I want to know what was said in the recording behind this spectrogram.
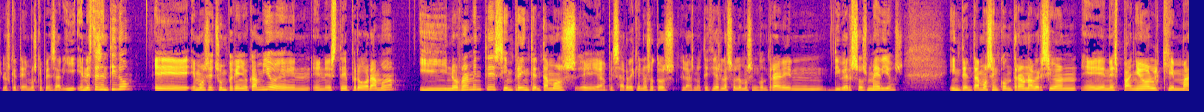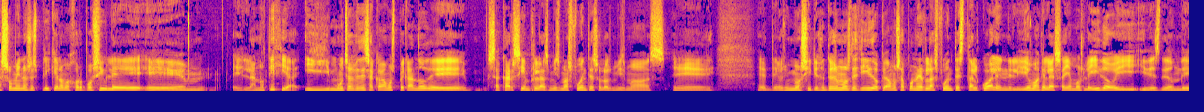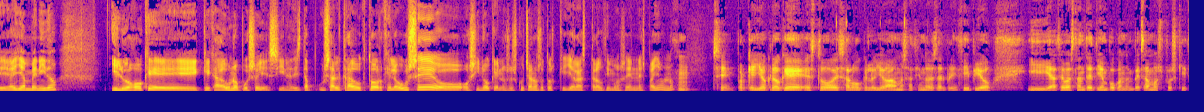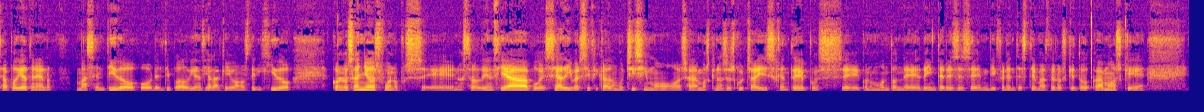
los que tenemos que pensar. Y en este sentido, eh, hemos hecho un pequeño cambio en, este programa y normalmente siempre intentamos, eh, a pesar de que nosotros las noticias las solemos encontrar en diversos medios, intentamos encontrar una versión en español que más o menos explique lo mejor posible eh, la noticia. Y muchas veces acabamos pecando de sacar siempre las mismas fuentes o las mismas de los mismos sitios. Entonces hemos decidido que vamos a poner las fuentes tal cual, en el idioma que las hayamos leído y, desde donde hayan venido. Y luego que, cada uno, pues oye, si necesita usar el traductor, que lo use, o, si no, que nos escucha a nosotros, que ya las traducimos en español, ¿no? Hmm, sí, porque yo creo que esto es algo que lo llevábamos haciendo desde el principio y hace bastante tiempo cuando empezamos, pues quizá podía tener más sentido por el tipo de audiencia a la que íbamos dirigido. Con los años, bueno, pues eh, nuestra audiencia pues se ha diversificado muchísimo. Sabemos que nos escucháis gente pues eh, con un montón de intereses en diferentes temas de los que tocamos que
